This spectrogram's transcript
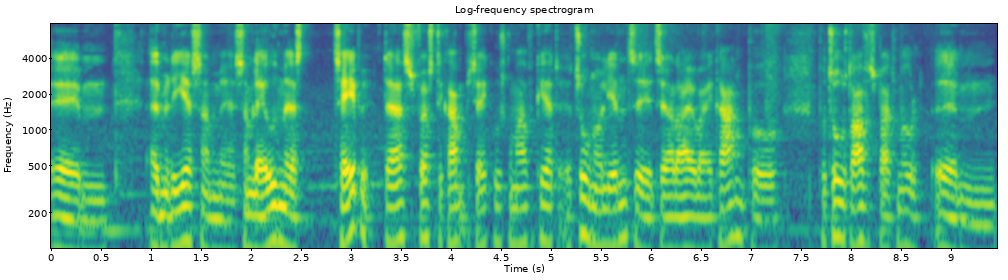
Øhm, Almeria, som, øh, som lavede ud med at tabe deres første kamp, hvis jeg ikke husker meget forkert. Øh, 2-0 hjemme til, til Rayo Vallecano på, på to straffesparksmål. Øhm,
